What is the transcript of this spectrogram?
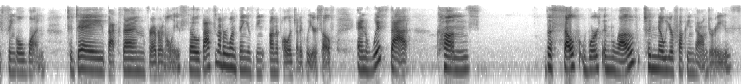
single one. Today, back then, forever and always. So that's the number one thing is being unapologetically yourself. And with that comes the self worth and love to know your fucking boundaries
